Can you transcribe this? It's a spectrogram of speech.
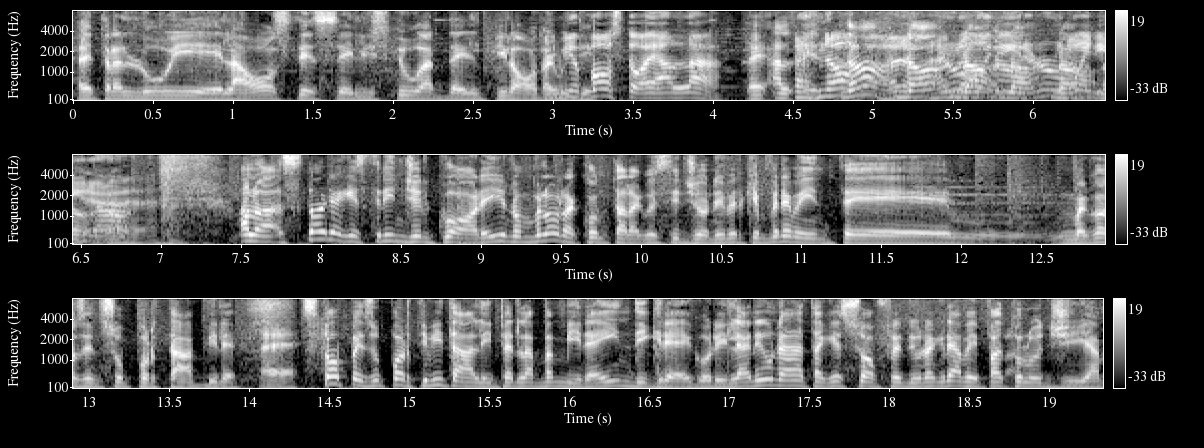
eh, tra lui e la hostess e gli steward e il pilota. Il mio quindi- posto è Allah. Eh, al- eh, no, no, no, lo no, dire, no, no, dire. no. Allora, storia che stringe il cuore, io non ve l'ho raccontata questi giorni perché veramente una cosa insopportabile. Stop ai supporti vitali per la bambina Indy Gregory, la neonata che soffre di una grave patologia.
